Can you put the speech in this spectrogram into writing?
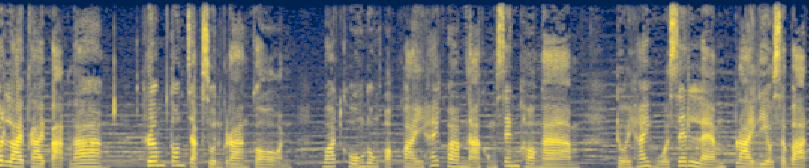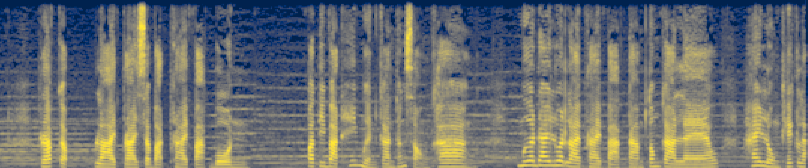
ลวดลายพรายปากล่าง เริ่มต้นจากส่วนกลางก่อน วาดโค้งลงออกไปให้ความหนาของเส้นพองาม โดยให้หัวเส้นแหลมปลายเรียวสะบัด รับกับปลายปลายสะบัดพรายปากบน ปฏิบัติให้เหมือนกันทั้งสองข้าง เมื่อได้ลวดลายพรายปากตามต้องการแล้ว ให้ลงเค้กไล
